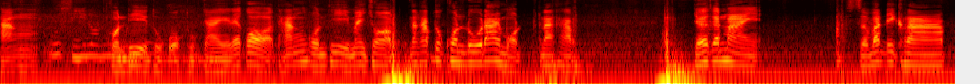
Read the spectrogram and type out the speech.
ทั้งอู้สีรถคนที่ถูกอกถูกใจ แล้วก็ทั้งคนที่ไม่ชอบนะครับ ทุกคนดูได้หมดนะครับ เจอกันใหม่ สวัสดีครับ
